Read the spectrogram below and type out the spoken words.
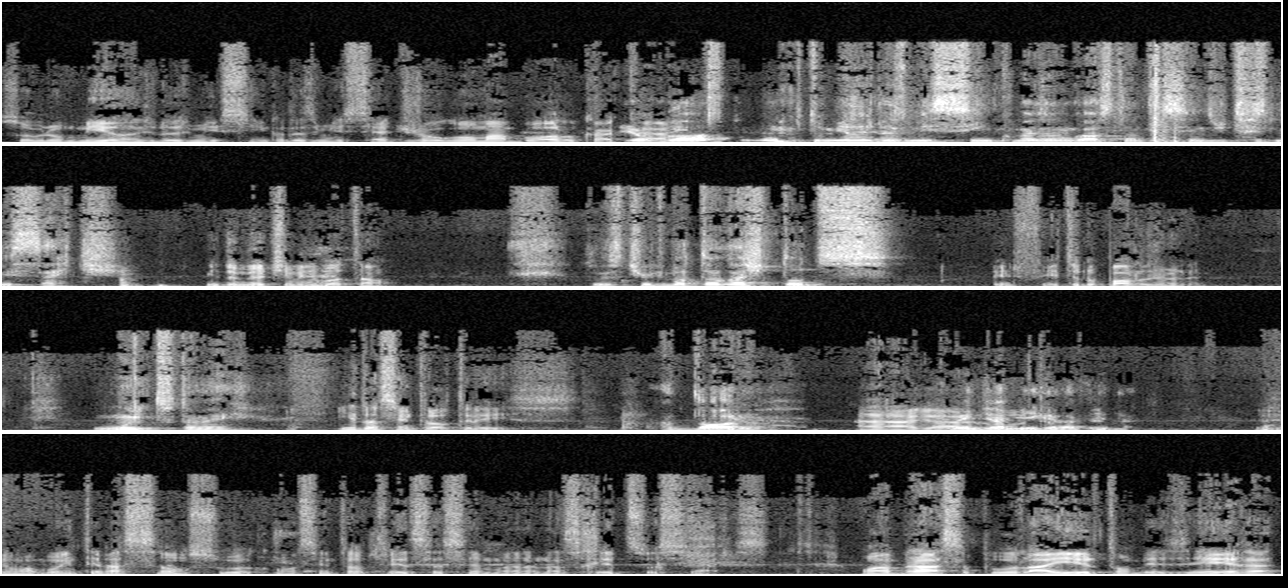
sobre o Milan de 2005 2007. Jogou uma bola o Kaká. Eu gosto muito do Milan de 2005, mas eu não gosto tanto assim de 2007. E do meu time de botão? Do time de botão eu gosto de todos. Perfeito. E do Paulo Júnior? Muito também. E da Central 3? Adoro. Ah, garoto. Grande amiga da vida. Eu vi uma boa interação sua com a Central 3 essa semana nas redes sociais. Um abraço para o Laírton Bezerra.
